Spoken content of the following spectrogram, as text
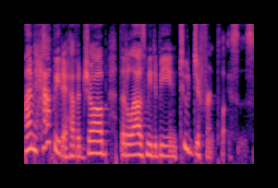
I'm happy to have a job that allows me to be in two different places.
